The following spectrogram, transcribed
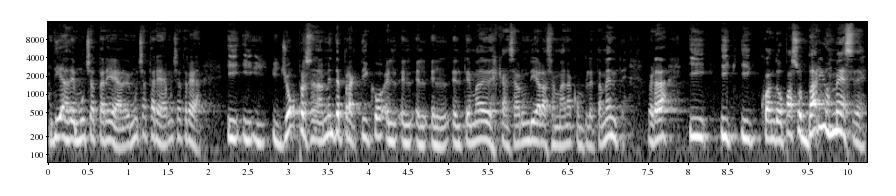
días de mucha tarea, de mucha tarea, de mucha tarea. Y, yo personalmente practico el, tema de descansar un día a la semana completamente, ¿verdad? Y, cuando paso varios meses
